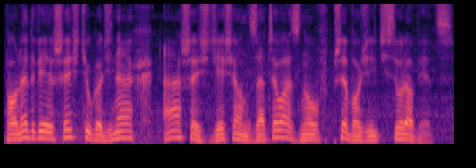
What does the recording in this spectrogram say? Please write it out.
Po ledwie 6 godzinach A60 zaczęła znów przewozić surowiec.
